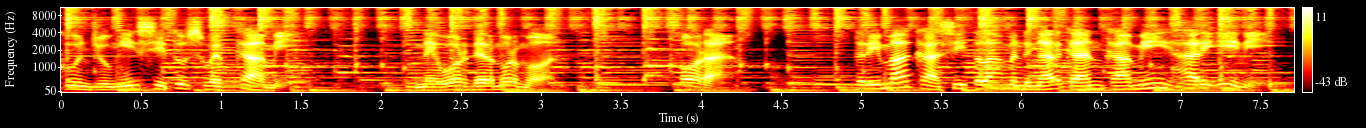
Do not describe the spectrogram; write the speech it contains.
Kunjungi situs web kami. Neworder Mormon. Orang. Terima kasih telah mendengarkan kami hari ini.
